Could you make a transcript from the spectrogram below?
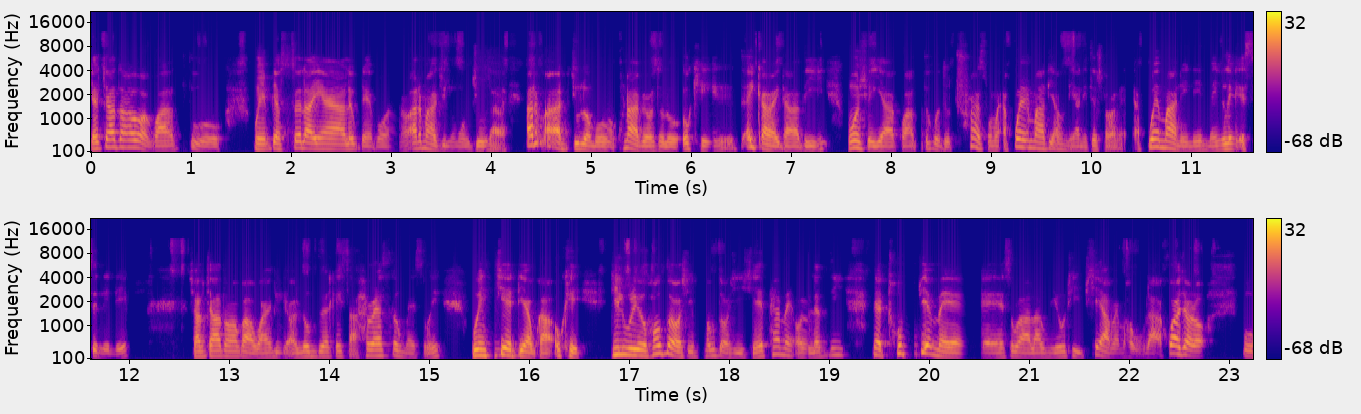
ယောက်ျားသားကကွာသူ့ကိုဝင်ပြဆွဲလိုက်ရလုပ်တယ်ပေါ့နော်အရမကျူလို့မဟုတ်ကြိုးစားအရမကျူလို့မဟုတ်ခုနပြောဆိုလို့ okay အဲ့ character ဒီဝွန်ရွှေရကွာသူ့ကိုသူ trust ပေါ်မှာအပွဲမတယောက်နေရာနေတက်ဆိုတော့အပွဲမနေနေ main ကလေးအစ်စ်နေနေ ယောက်ျားသားကဝိုင်းပြီးအလုံးပြဲကိစ္စ harass လုပ်မယ်ဆိုရင်ဝင်ကျက်တယောက်က okay ဒီလူတွေကိုဟုတ်တော်ရှိမဟုတ်တော်ရှိရဲဖက်မယ် or လက်သီးနဲ့ထိုးပြစ်မယ်ဆိုတာလောက်မျိုးထိဖြစ်ရမှာမဟုတ်ဘူးလားအခုကကြတော့ဟို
